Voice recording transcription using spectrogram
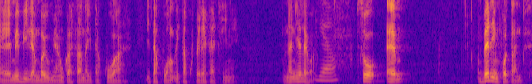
eh, maybe ile ambayo umeanguka sana itakuwa itakuwa itakupeleka chini unanielewa Yeah. so um, very important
